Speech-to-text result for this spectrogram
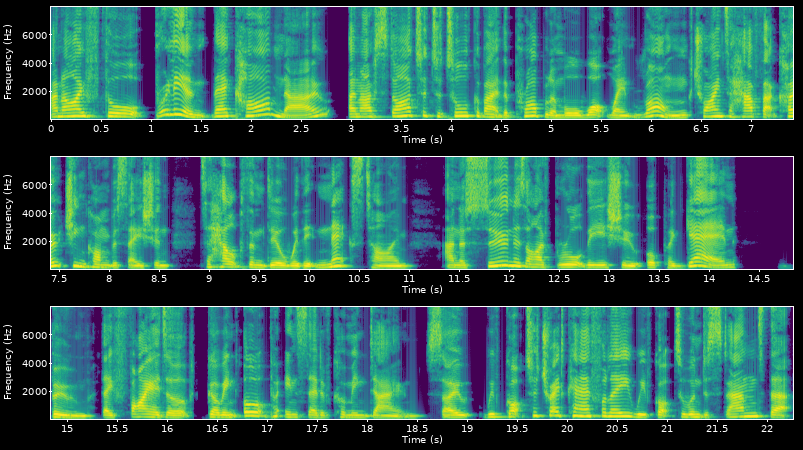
And I've thought, brilliant, they're calm now. And I've started to talk about the problem or what went wrong, trying to have that coaching conversation to help them deal with it next time. And as soon as I've brought the issue up again, boom, they fired up, going up instead of coming down. So we've got to tread carefully. We've got to understand that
